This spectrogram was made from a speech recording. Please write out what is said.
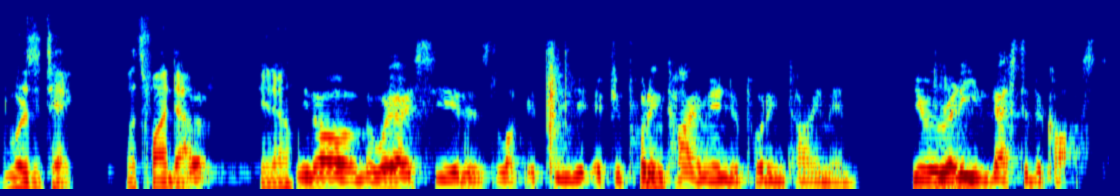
What does it take? Let's find out. You know. You know the way I see it is, look, if you if you're putting time in, you're putting time in. You've already invested the cost.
